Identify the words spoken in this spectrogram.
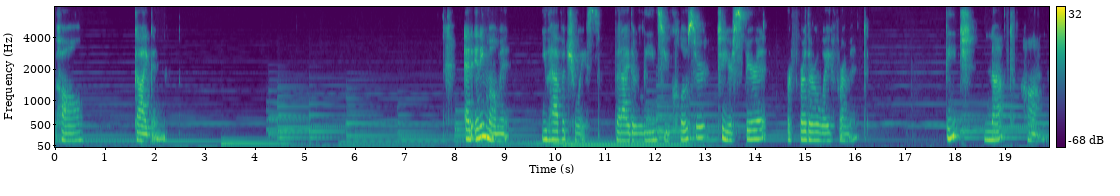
Paul Gauguin. At any moment, you have a choice that either leads you closer to your spirit or further away from it. Thich Nhat Hanh.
